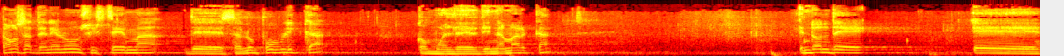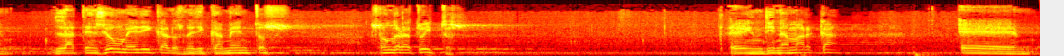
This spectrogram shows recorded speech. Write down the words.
Vamos a tener un sistema de salud pública como el de Dinamarca, en donde eh, la atención médica, los medicamentos son gratuitos. En Dinamarca eh,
